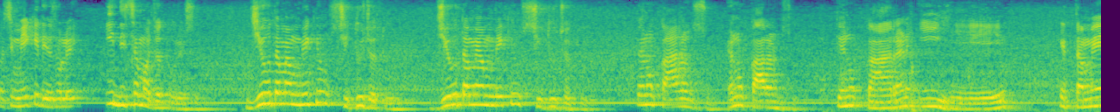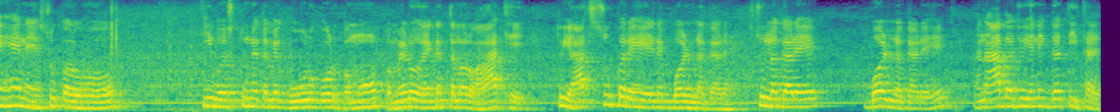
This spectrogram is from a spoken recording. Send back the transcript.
પછી મૂકી દેશો એટલે એ દિશામાં જતું રહેશે. જેવું તમે મૂક્યું સીધું જતું જીવ તમે આમ મૂક્યું સીધું જતું તેનું કારણ શું? એનું કારણ શું? તેનું કારણ એ હે કે તમે હે ને શું કરો હો? એ વસ્તુને તમે ગોળ ગોળ ભમો, ભમેડો હે કે તમારો હાથ છે તો એ હાથ શું કરે હે? એને બળ લગાડે. શું લગાડે બળ લગાડે હે. અને આ બાજુ એની ગતિ થાય.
